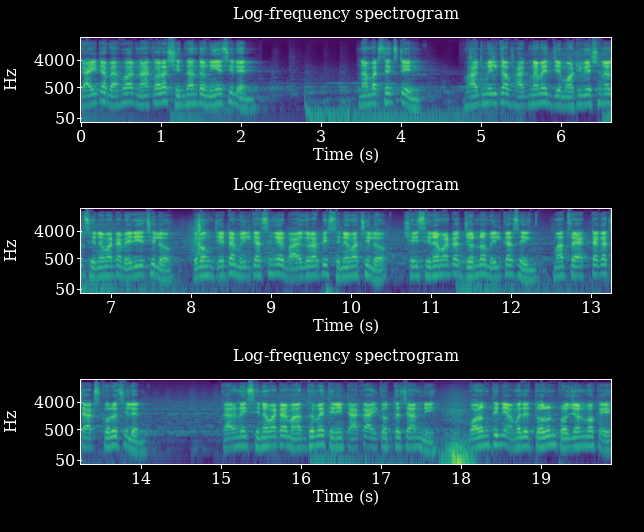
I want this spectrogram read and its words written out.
গাড়িটা ব্যবহার না করার সিদ্ধান্ত নিয়েছিলেন। নাম্বার সিক্সটিন, ভাগ মিল্কা ভাগ নামের যে মোটিভেশনাল সিনেমাটা বেরিয়েছিল এবং যেটা মিল্কা সিংয়ের বায়োগ্রাফি সিনেমা ছিল, সেই সিনেমাটার জন্য মিল্কা সিং মাত্র এক টাকা চার্জ করেছিলেন। কারণ এই সিনেমাটার মাধ্যমে তিনি টাকা আয় করতে চাননি, বরং তিনি আমাদের তরুণ প্রজন্মকে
